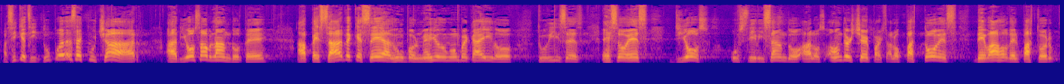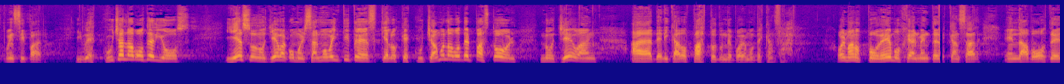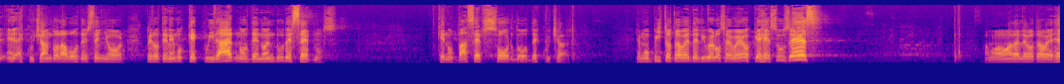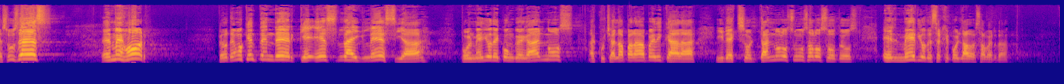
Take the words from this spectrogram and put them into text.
Así que si tú puedes escuchar a Dios hablándote, a pesar de que sea por medio de un hombre caído, tú dices, eso es Dios utilizando a los under shepherds, a los pastores debajo del pastor principal. Y escuchas la voz de Dios y eso nos lleva como el Salmo 23, que los que escuchamos la voz del pastor nos llevan a delicados pastos donde podemos descansar. Oh, hermanos, podemos realmente descansar en la voz de, escuchando la voz del Señor, pero tenemos que cuidarnos de no endurecernos, que nos va a hacer sordos de escuchar. Hemos visto a través del libro de los Hebreos que Jesús es. Vamos, a darle otra vez. Jesús es. Es mejor. Pero tenemos que entender que es la iglesia, por medio de congregarnos a escuchar la palabra predicada y de exhortarnos los unos a los otros, el medio de ser recordado de esa verdad.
